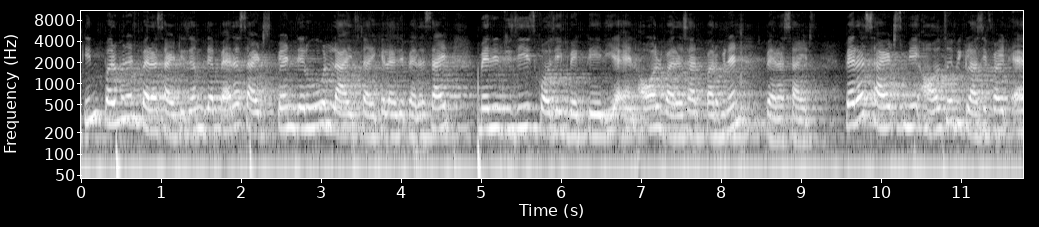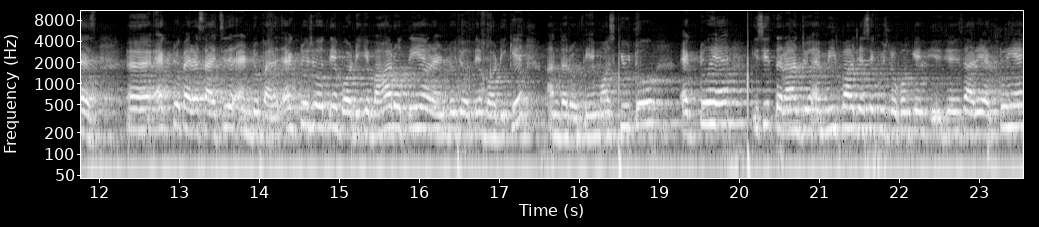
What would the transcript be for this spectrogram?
In permanent parasitism, the parasites spend their whole life cycle as a parasite. Many disease causing bacteria and all viruses are permanent parasites. Parasites में ऑल्सो भी classified as ectoparasites endo endopara ecto जो होते हैं बॉडी के बाहर होते हैं और एंडो जो होते हैं बॉडी के अंदर होते हैं। मॉस्क्यूटो एक्टो है। इसी तरह जो एमीबा जैसे कुछ लोगों के लिए ये सारे एक्टो हैं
